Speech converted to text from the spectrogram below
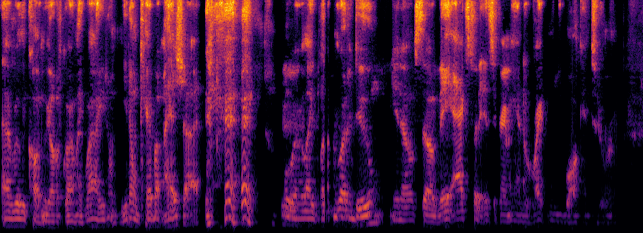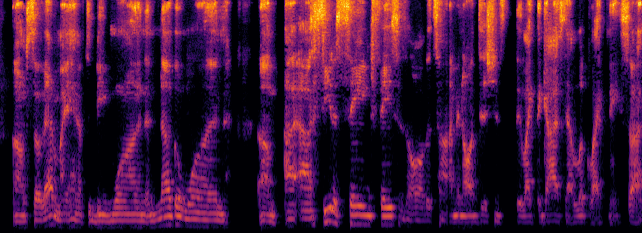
that really caught me off guard. I'm like, wow, you don't you don't care about my headshot. or like what I'm going to do, you know. So they ask for the Instagram handle right when you walk into the room. Um, so that might have to be one. Another one, um, I, I, see the same faces all the time in auditions. Like the guys that look like me. So I,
